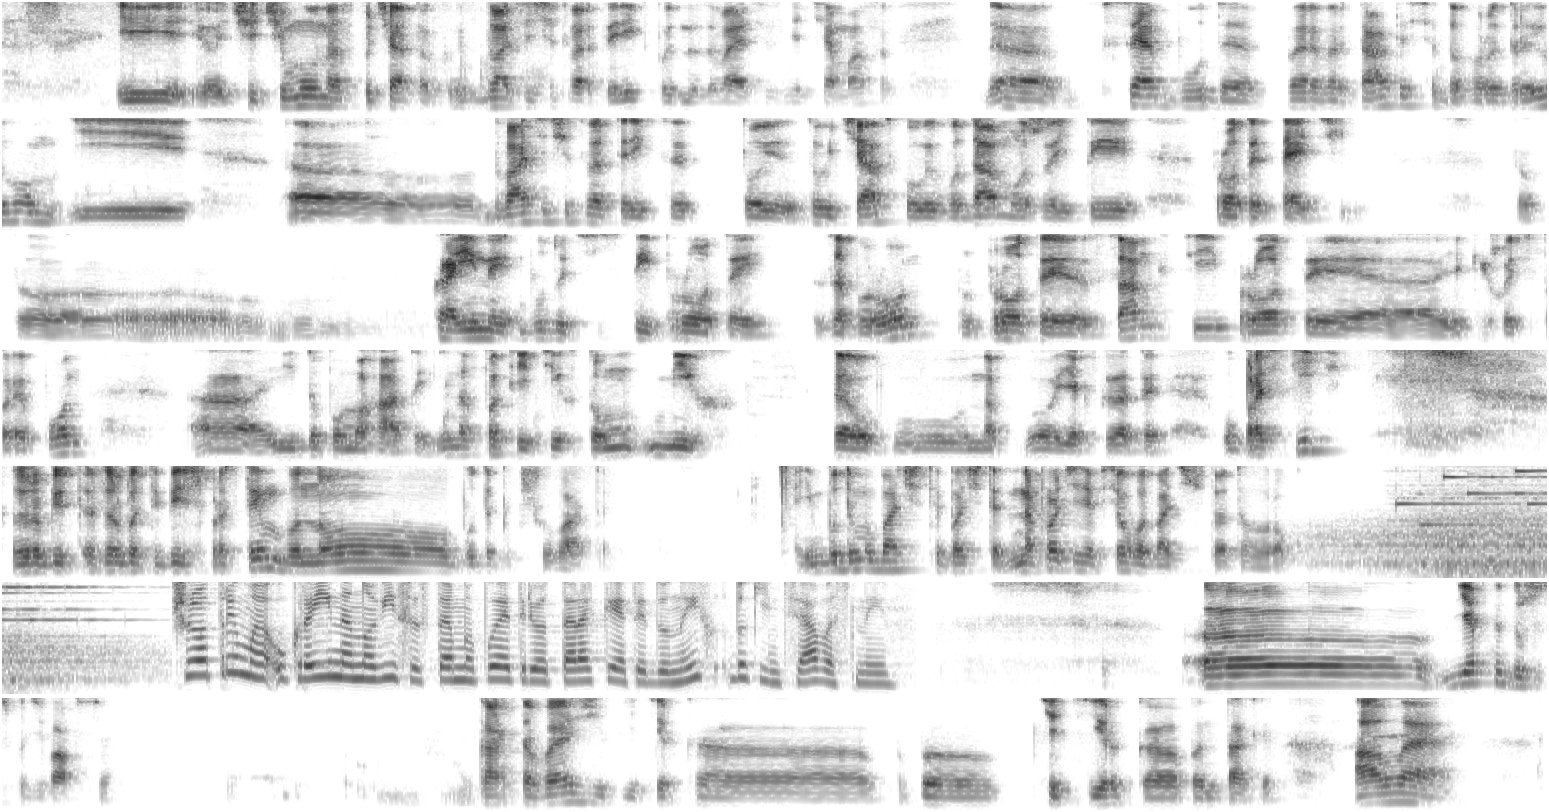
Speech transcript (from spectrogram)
І е, чому у нас початок 24-й рік називається зняття масок? Все буде перевертатися до гори дригом, і 24 рік це той, той час, коли вода може йти проти течії. Тобто країни будуть йти проти заборон, проти санкцій, проти е, якихось перепон е, і допомагати. І навпаки, ті, хто міг це як сказати, упростіть, зробити, зробити більш простим, воно буде буксувати. І будемо бачити, бачити на протязі всього 24-го року. Чи отримає Україна нові системи Петріот та ракети до них до кінця весни? Е, я б не дуже сподівався. Карта вежі, п'ятірка, п'ятірка пентаклів. Але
